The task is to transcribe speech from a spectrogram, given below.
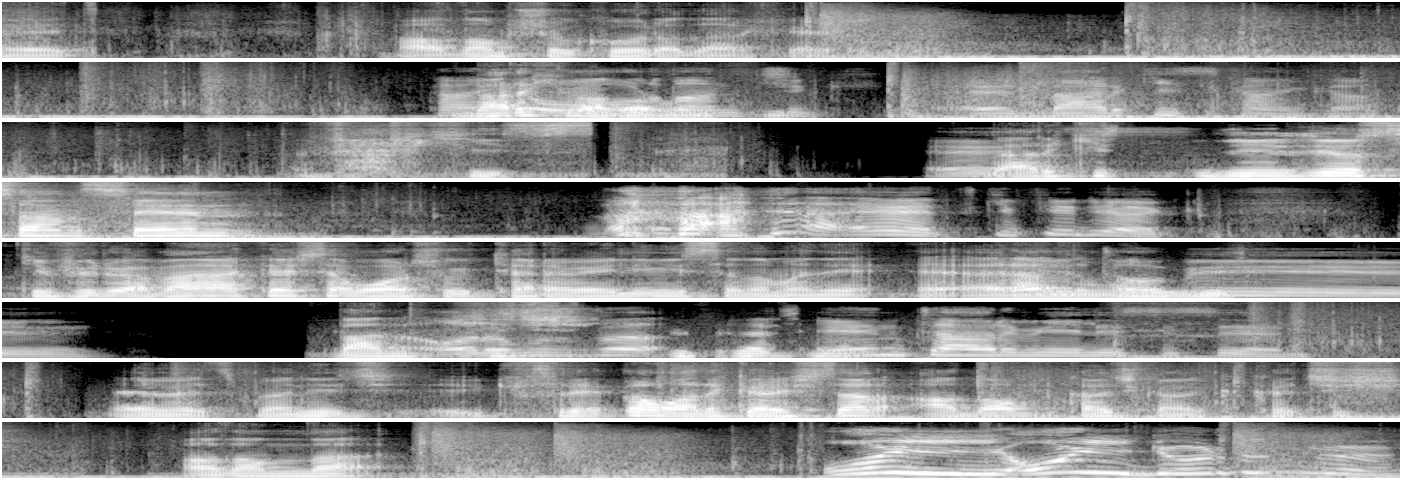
Evet. Adam şoka uğradı arkadaşlar. Kanka Berk mi adam oradan çık. Evet Berkis kanka. Berkis. Evet. Berkis izliyorsan senin evet küfür yok. küfür var. Ben arkadaşlar bu arada çok terbiyeli insanım hani e, Eren Evet tabii. Ben hiç Aramızda küfür etmem. En terbiyelisisin. Evet ben hiç küfür etmem arkadaşlar. Adam kaç kanka kaçış. Adamda Oy oy gördün mü?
